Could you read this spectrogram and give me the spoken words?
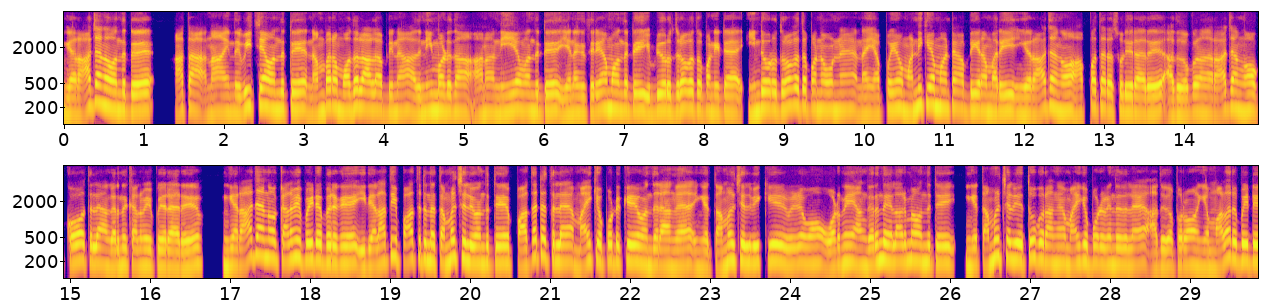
இங்க ராஜாங்கம் வந்துட்டு, "ஆத்தா நான் இந்த வீச்சே வந்துட்டு நம்புற முதல் ஆள் அப்படின்னா அது நீ மட்டும் தான். ஆனா நீயே வந்துட்டு எனக்கு தெரியாம வந்துட்டு இப்படி ஒரு துரோகத்தை பண்ணிட்ட. இந்த ஒரு துரோகத்தை பண்ண உடனே நான் எப்பயும் மன்னிக்கவே மாட்டேன்." அப்படிங்கிற மாதிரி இங்க ராஜாங்கம் அப்பத்தாட்ட சொல்லிடுறாரு அதுக்கப்புறம் ராஜாங்கம் கோவத்துல அங்கேருந்து கிளம்பி போயிடுறாரு இங்கே ராஜாங்கம் கிளம்பி போயிட்ட பிறகு, இது எல்லாத்தையும் பார்த்துட்டு இருந்த தமிழ்ச்செல்வி வந்துட்டு பதட்டத்தில் மயக்க போட்டு கீழே வந்துடுறாங்க இங்கே தமிழ்ச்செல்வி கீழே விழவும், உடனே அங்கேருந்து எல்லாருமே வந்துட்டு இங்கே தமிழ்ச்செல்வியை தூக்குறாங்க மயக்க போட்டு விழுந்ததுல. அதுக்கப்புறம் இங்கே மலர் போயிட்டு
